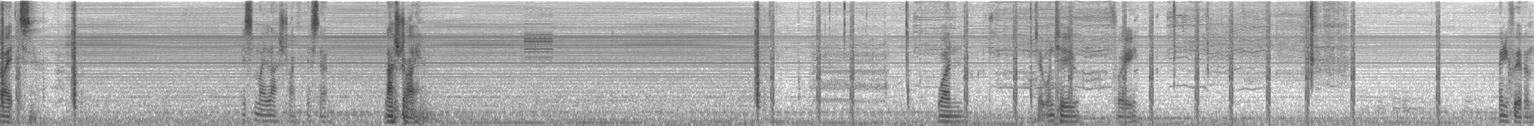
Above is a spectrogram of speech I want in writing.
Right. This is my last try for this though. Last try. One. So one, two, three. Only three of them.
